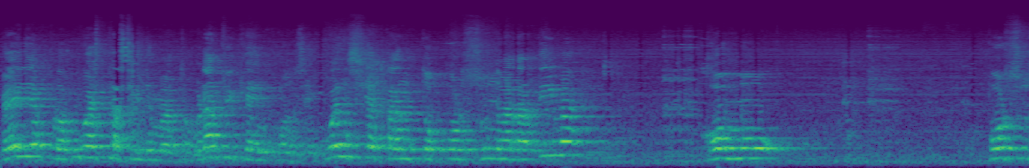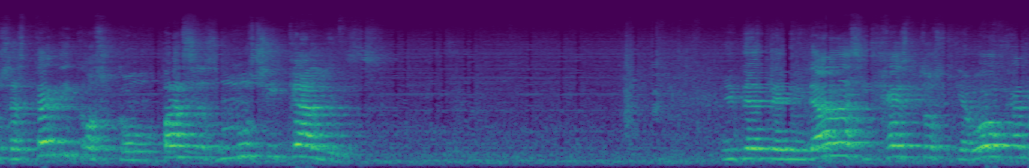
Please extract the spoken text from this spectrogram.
Bella propuesta cinematográfica en consecuencia tanto por su narrativa como por sus estéticos compases musicales y desde miradas y gestos que evocan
